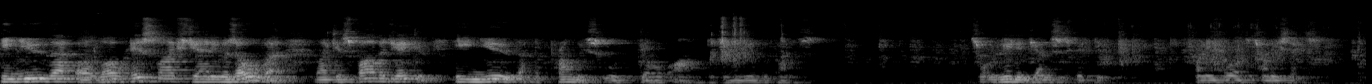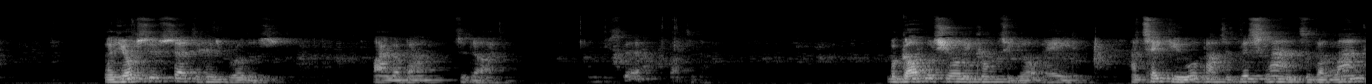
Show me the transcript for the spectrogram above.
He knew that although his life's journey was over, like his father Jacob, he knew that the promise would go on, the journey of the promise. That's what we read in Genesis 50, 24 to 26. And Joseph said to his brothers, I am about to die. He's there, about to die. But God will surely come to your aid and take you up out of this land to the land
